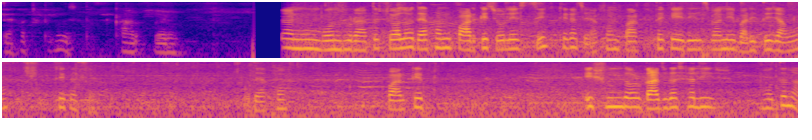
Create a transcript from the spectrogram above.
দেখা হচ্ছে তোমাদের সাথে। খাওয়া নুন, বন্ধুরা, তো চলো দেখো, আমি পার্কে চলে এসেছি, ঠিক আছে? এখন পার্ক থেকে রিলস বানিয়ে বাড়িতে যাব, ঠিক আছে? দেখো পার্কের এই সুন্দর গাছগাছালির মধ্যে না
